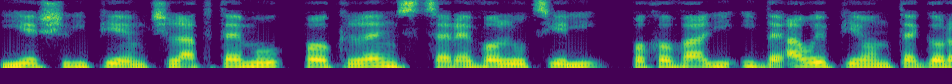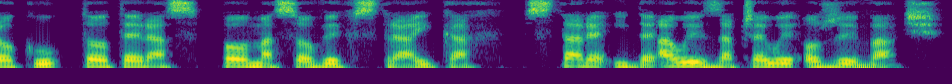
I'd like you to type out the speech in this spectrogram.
Jeśli pięć lat temu, po klęsce rewolucji, pochowali ideały piątego roku, to teraz, po masowych strajkach, stare ideały zaczęły ożywać.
